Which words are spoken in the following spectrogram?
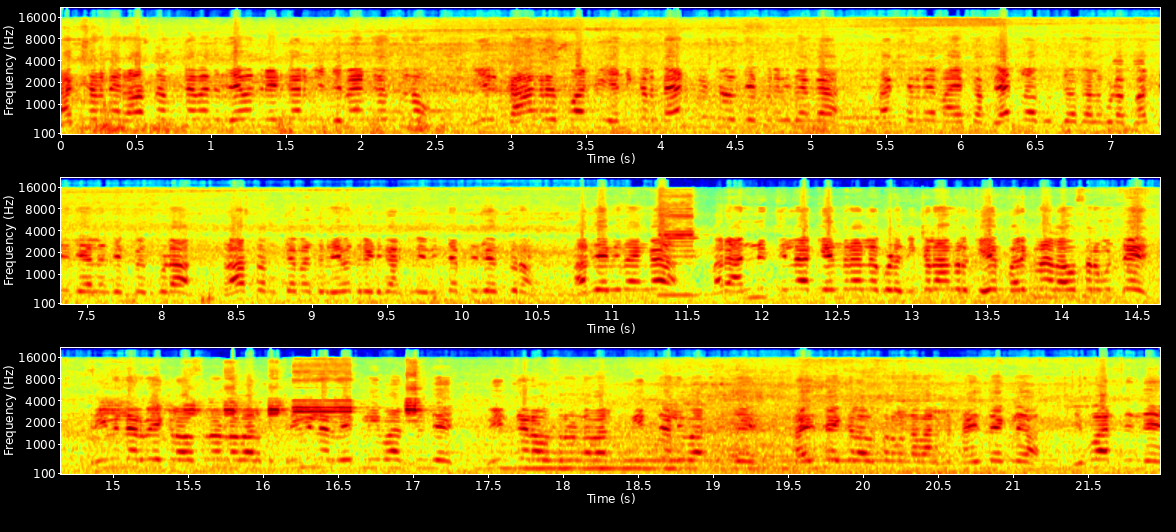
తక్షణమే రాష్ట్ర ముఖ్యమంత్రి రేవంత్ రెడ్డి గారిని డిమాండ్ చేస్తున్నాం. మీరు కాంగ్రెస్ పార్టీ ఎన్నికల మేనిఫెస్టోలో చెప్పిన విధంగా తక్షణమే మా యొక్క బ్యాక్లాగ్ ఉద్యోగాలు కూడా భర్తీ చేయాలని చెప్పేసి కూడా రాష్ట్ర ముఖ్యమంత్రి రేవంత్ రెడ్డి గారికి మేము విజ్ఞప్తి చేస్తున్నాం. అదే విధంగా మరి అన్ని జిల్లా కేంద్రాల్లో కూడా వికలాంగులకు ఏ పరికరాలు అవసరం ఉంటే త్రీ వీలర్ వెహికల్ అవసరం ఉన్న వాళ్ళకి త్రీ వీలర్ వెహికల్ ఇవ్వాల్సిందే. వీల్ చైర్ అవసరం ఉన్న వాళ్ళకి వీల్ చైర్ ఇవ్వాల్సిందే. ట్రై సైకిల్ అవసరం ఉన్న వాళ్ళకి ట్రై సైకిల్ ఇవ్వాల్సిందే.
